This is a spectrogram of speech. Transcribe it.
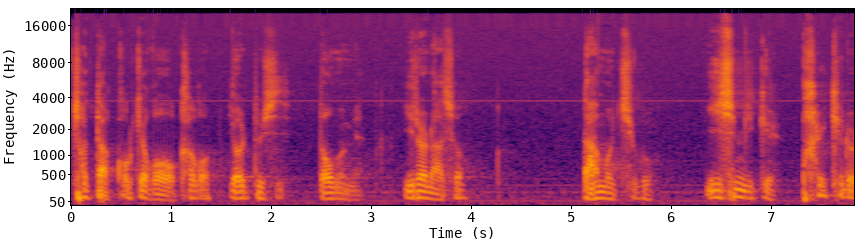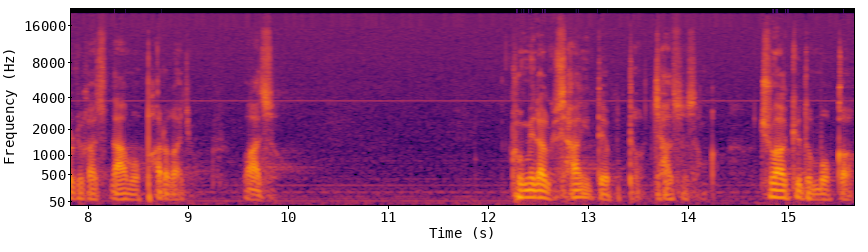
쳤다 꼭겨곡 하고 12시 넘으면 일어나서 나무 치고 26길 8km를 가서 나무 팔아가지고 와서 국민학교 상위 때부터 자수성가 중학교도 못 가고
